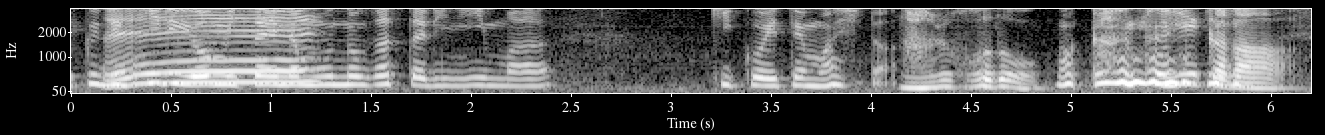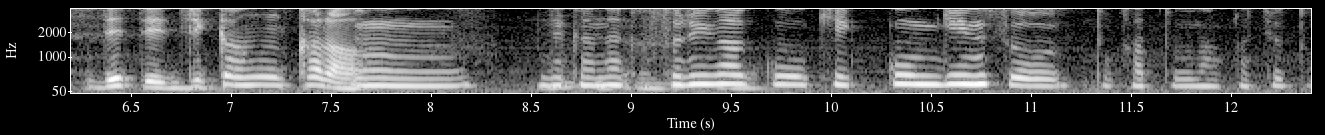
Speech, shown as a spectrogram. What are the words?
却できるよみたいな物語に今聞こえてました。なるほど。わかんない。家から出て時間から、うん、だからなんかそれがこう結婚幻想とかとなんかちょっと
